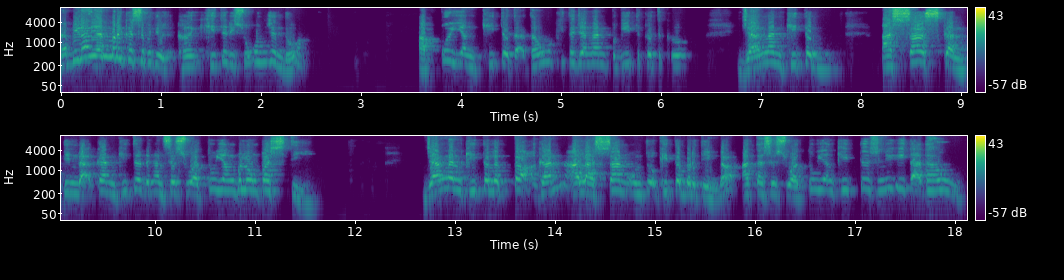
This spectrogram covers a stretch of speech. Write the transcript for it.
Nabi layan mereka seperti kalau kita disuruh macam tu apa yang kita tak tahu kita jangan pergi teka-teka jangan kita asaskan tindakan kita dengan sesuatu yang belum pasti. Jangan kita letakkan alasan untuk kita bertindak atas sesuatu yang kita sendiri tak tahu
